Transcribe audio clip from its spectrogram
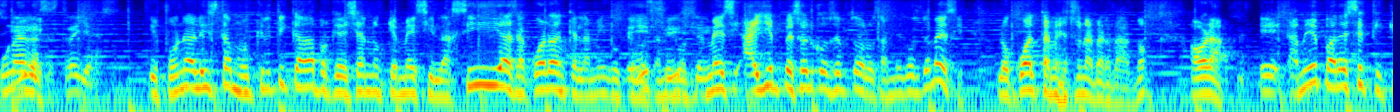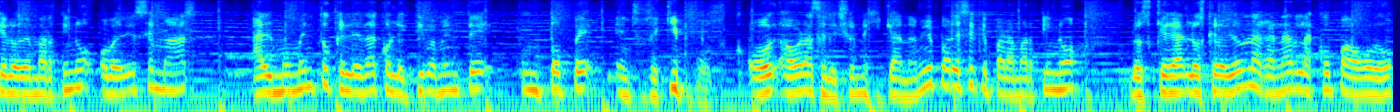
Una de las estrellas y fue una lista muy criticada porque decían que Messi la hacía, ¿se acuerdan que el amigo que los amigos de Messi? Ahí empezó el concepto de los amigos de Messi, lo cual también es una verdad, ¿no? Ahora, eh, a mí me parece que, que lo de Martino obedece más al momento que le da colectivamente un tope en sus equipos, ahora selección mexicana. A mí me parece que para Martino, los que, los que lo dieron a ganar la Copa Oro,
